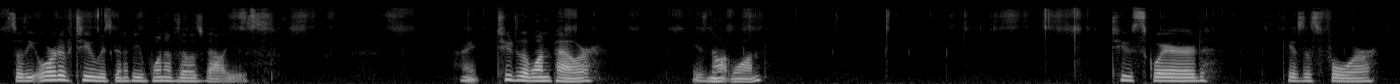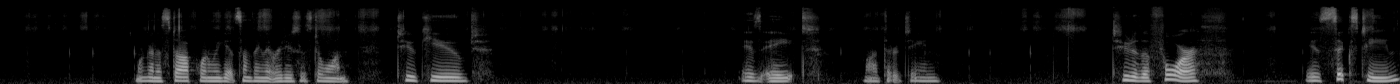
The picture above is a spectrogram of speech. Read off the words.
So the ord of 2 is going to be one of those values. All right, 2 to the 1 power is not 1. 2 squared gives us 4. We're going to stop when we get something that reduces to 1. 2 cubed is 8, mod 13. 2 to the 4th is 16,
